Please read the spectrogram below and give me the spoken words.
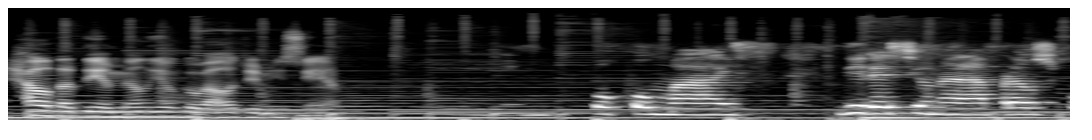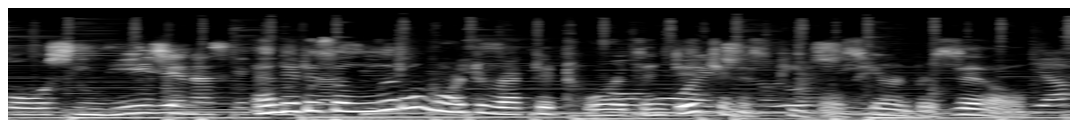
held at the Emilio Goeldi Museum. Um pouco mais direcionada para os povos indígenas. And it is a little more directed towards indigenous peoples here in Brazil, etnologia.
